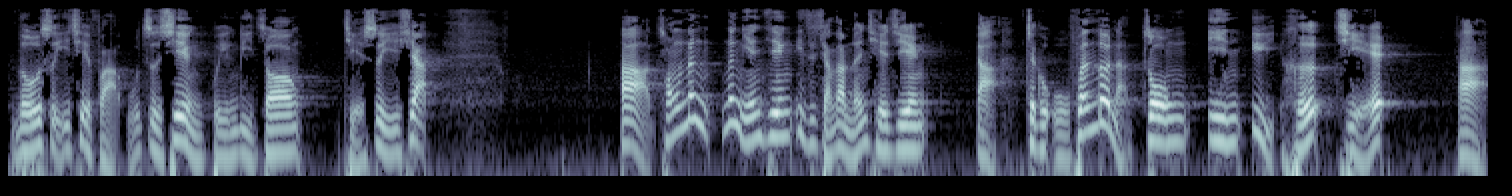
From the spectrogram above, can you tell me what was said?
如是一切法无自性，不应立中。解释一下啊，从楞楞严经一直讲到楞伽经啊，这个五分论呢，中因欲和解啊，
